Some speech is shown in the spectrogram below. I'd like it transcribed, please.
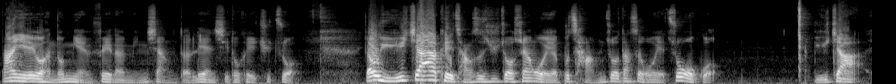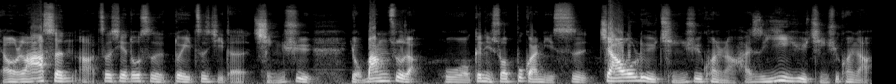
当然也有很多免费的冥想的练习都可以去做，然后瑜伽可以尝试去做，虽然我也不常做，但是我也做过瑜伽，然后拉伸啊，这些都是对自己的情绪有帮助的。我跟你说，不管你是焦虑情绪困扰还是抑郁情绪困扰，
